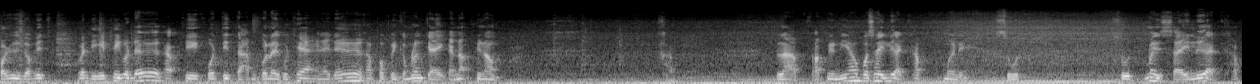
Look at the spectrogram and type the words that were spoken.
ขออื่นกับสวัสดีพี่คนเด้อครับ ที่กดติดตามกดไลค์กดแชร์ให้ในเด้อครับเพราะเป็นกำลังใจกันเนาะพี่น้องครับลาบฝักเนี้ยวบ่ใส่เลือดครับเมื่อนี้สูตรสูตรไม่ใส่เลือดครับ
